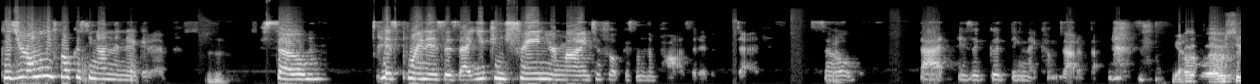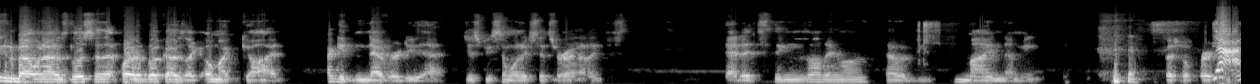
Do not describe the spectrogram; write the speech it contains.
because you're only focusing on the negative. Mm-hmm. So his point is, is that you can train your mind to focus on the positive instead. So that is a good thing that comes out of that. yeah. I was thinking about when I was listening to that part of the book, I was like, oh my God, I could never do that. Just be someone who sits around and just edits things all day long. That would be mind numbing. Special person. Yeah.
